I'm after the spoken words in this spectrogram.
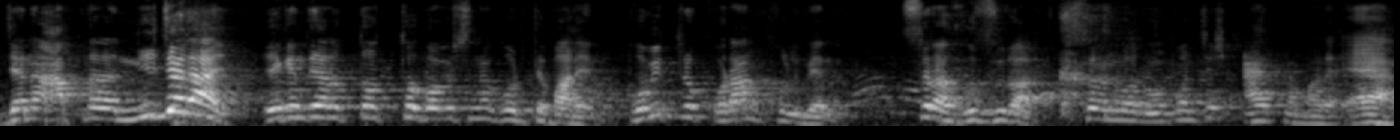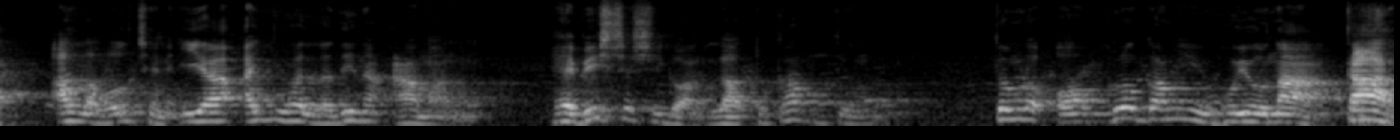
যেন আপনারা নিজেরাই এখান থেকে তথ্য গবেষণা করতে পারেন। পবিত্র কোরআন খুলবেন। সূরা হুজুরাত, সূরা নম্বর 49 আয়াত নম্বর 1 আল্লাহ বলছেন, ইয়া আইয়ুহাল্লাযিনা আমানু, হে বিশ্বাসীগণ, লা তুকাদ্দিমু, তোমরা অগ্রগামী হইও না। কার?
